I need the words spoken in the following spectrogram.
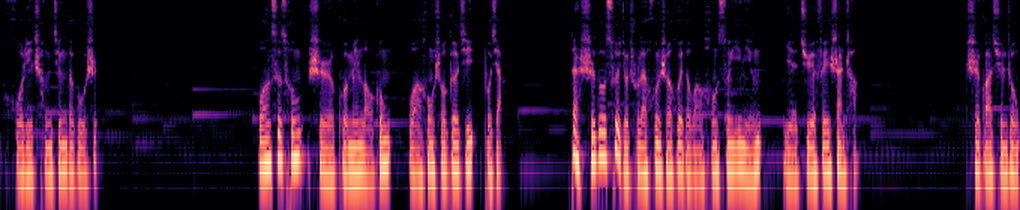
狐狸成精的故事。王思聪是国民老公，网红收割机不假，但十多岁就出来混社会的网红孙怡宁也绝非擅长。吃瓜群众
